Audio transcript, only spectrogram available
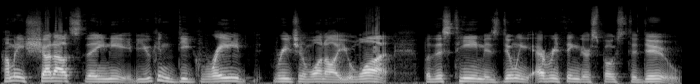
How many shutouts do they need? You can degrade Region 1 all you want, but this team is doing everything they're supposed to do.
